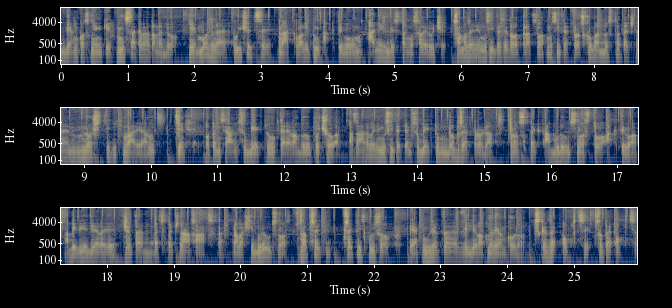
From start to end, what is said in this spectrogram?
biankosměnky, nic takového tam nebylo. Je možné půjčit si na kvalitní aktivum, aniž byste museli ručit. Samozřejmě musíte si to odpracovat, musíte proskoumat dostatečné množství variant variant těch potenciálních subjektů, které vám budou počovat. A zároveň musíte těm subjektům dobře prodat prospekt a budoucnost toho aktiva, aby věděli, že to je bezpečná sázka na vaši budoucnost. Za třetí, třetí způsob, jak můžete vydělat milion korun. Skrze obci. Co to je obce?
